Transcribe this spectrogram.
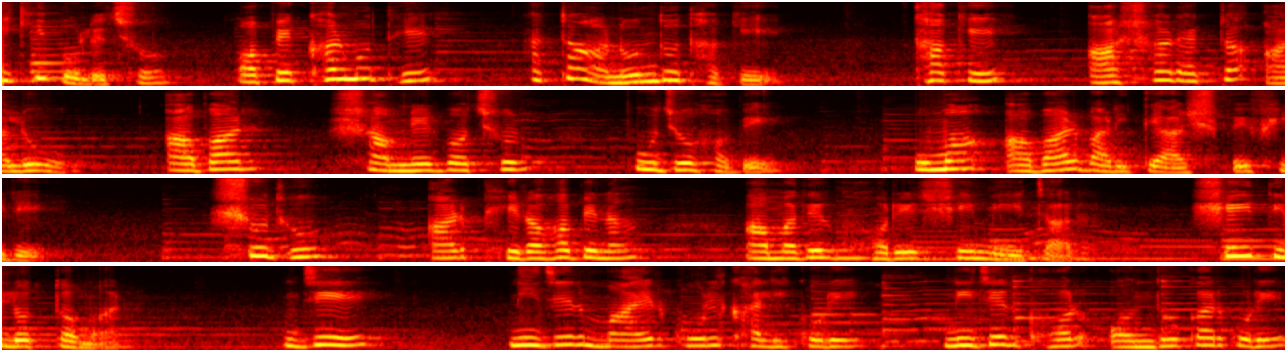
ঠিকই বলেছ। অপেক্ষার মধ্যে একটা আনন্দ থাকে। থাকে আশার একটা আলো। আবার সামনের বছর পুজো হবে। উমা আবার বাড়িতে আসবে ফিরে। শুধু আর ফেরা হবে না আমাদের ঘরের সেই মেয়েটার, সেই তিলোত্তমার, যে নিজের মায়ের কোল খালি করে, নিজের ঘর অন্ধকার করে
